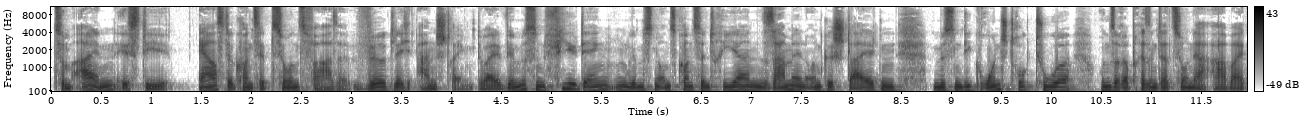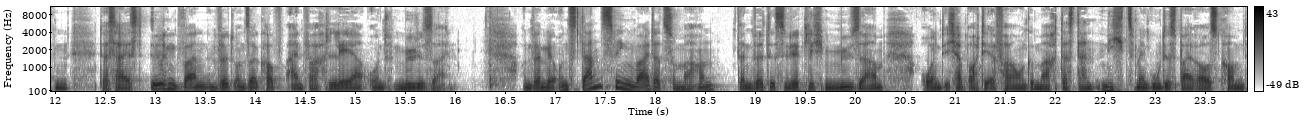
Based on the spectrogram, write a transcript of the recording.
Zum einen ist die erste Konzeptionsphase wirklich anstrengend, weil wir müssen viel denken, wir müssen uns konzentrieren, sammeln und gestalten, müssen die Grundstruktur unserer Präsentation erarbeiten. Das heißt, irgendwann wird unser Kopf einfach leer und müde sein. Und wenn wir uns dann zwingen weiterzumachen, dann wird es wirklich mühsam. Und ich habe auch die Erfahrung gemacht, dass dann nichts mehr Gutes bei rauskommt,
